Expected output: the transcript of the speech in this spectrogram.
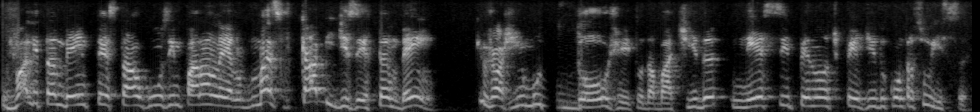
vale também testar alguns em paralelo. Mas cabe dizer também que o Jorginho mudou o jeito da batida nesse pênalti perdido contra a Suíça.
